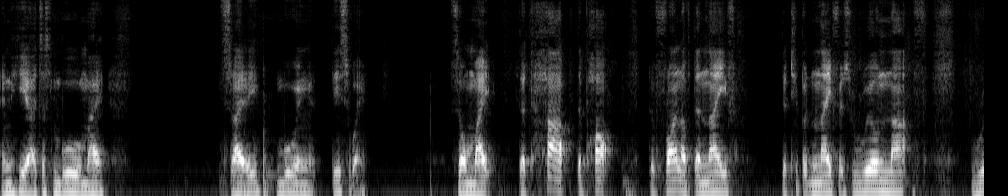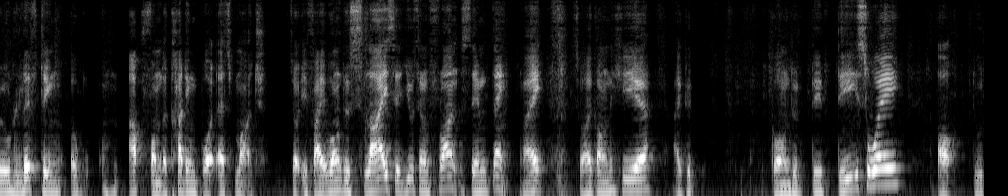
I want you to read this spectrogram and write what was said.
and here I just move my, slightly moving it this way. So my, the top, the part, the front of the knife the tip of the knife is real not real lifting up from the cutting board as much. So if I want to slice it using front, same thing, right? So I go on here, I could go on to do this way or do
